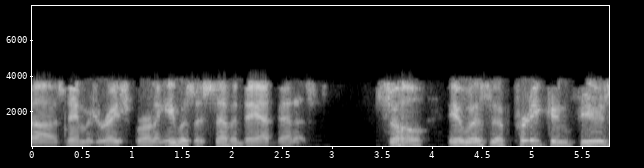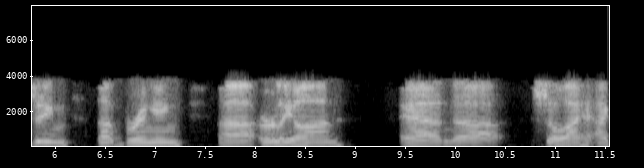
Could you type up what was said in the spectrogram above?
uh, his name was Ray Sperling. He was a Seven Day Adventist, so it was a pretty confusing upbringing uh, early on, and uh, so I, I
